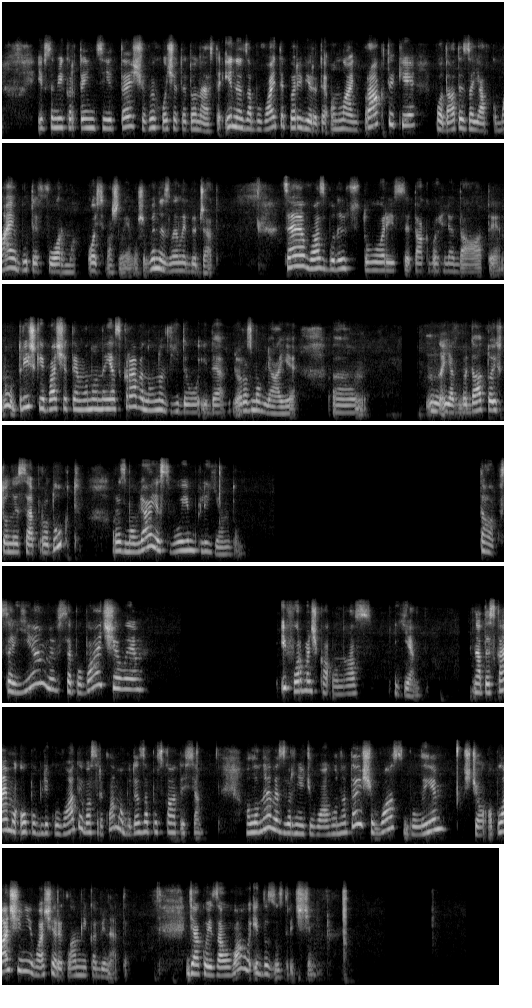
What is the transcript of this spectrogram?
і в самій картинці те, що ви хочете донести. І не забувайте перевірити онлайн-практики, подати заявку. Має бути форма. Ось важливо, щоб ви не злили бюджет. Це у вас будуть сторіси так виглядати. Ну, трішки, бачите, воно не яскраве, але воно відео іде, розмовляє. Е, якби, да, той, хто несе продукт, розмовляє своїм клієнтом. Так, все є, ми все побачили. І формочка у нас є. Натискаємо Опублікувати, у вас реклама буде запускатися. Головне, ви зверніть увагу на те, щоб у вас були що оплачені ваші рекламні кабінети. Дякую за увагу і до зустрічі!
